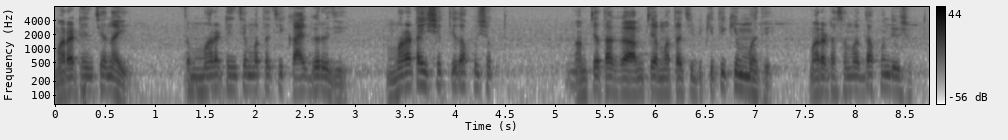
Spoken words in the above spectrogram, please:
मराठ्यांच्या नाही तर मराठ्यांच्या मताची काय गरज आहे? मराठा ही शक्ती दाखवू शकतो. आमच्या ताका आमच्या मताची बी किती किंमत आहे? मराठा समाज दाखवून देऊ शकतो.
